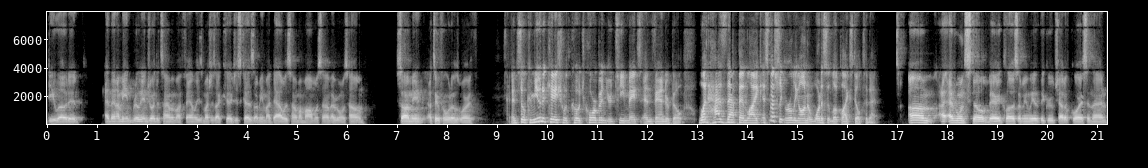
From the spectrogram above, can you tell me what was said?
deloaded, and then I mean, really enjoyed the time with my family as much as I could, just because I mean, my dad was home, my mom was home, everyone was home. So I mean, I took it for what it was worth. And so, communication with Coach Corbin, your teammates, and Vanderbilt, what has that been like, especially early on, and what does it look like still today? Um, I, everyone's still very close. I mean, we have the group chat, of course, and then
